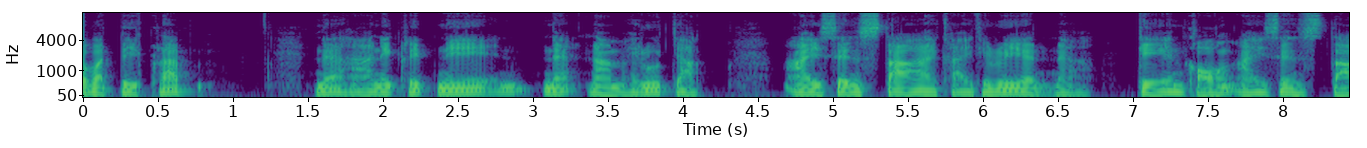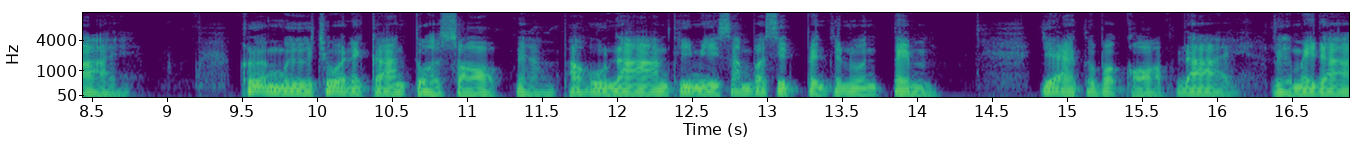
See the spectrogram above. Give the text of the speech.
สวัสดีครับ เนื้อหาในคลิปนี้แนะนำให้รู้จัก Eisenstein Criterion นะเกณฑ์ของ Eisenstein เครื่องมือช่วยในการตรวจสอบนะพหูนามที่มีสัมประสิทธิ์เป็นจำนวนเต็ม แยกตัวประกอบได้หรือไม่ได้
